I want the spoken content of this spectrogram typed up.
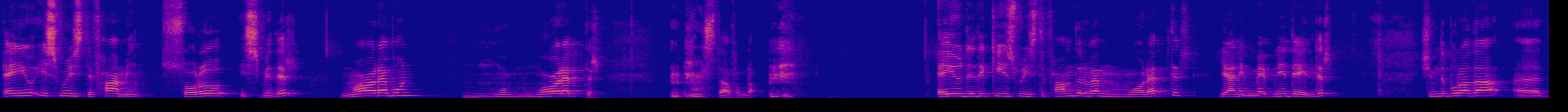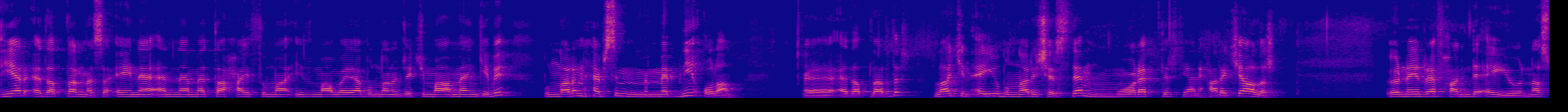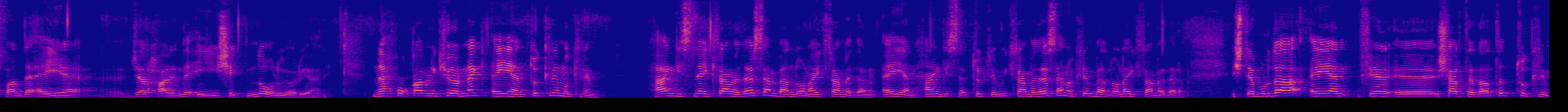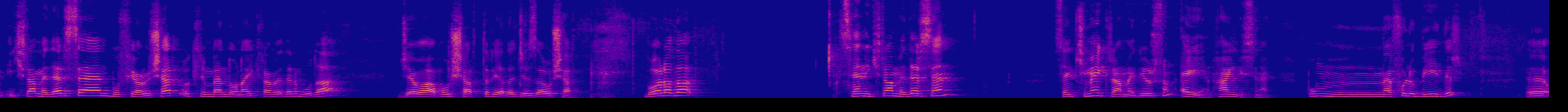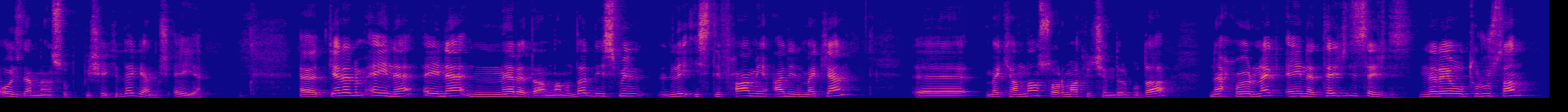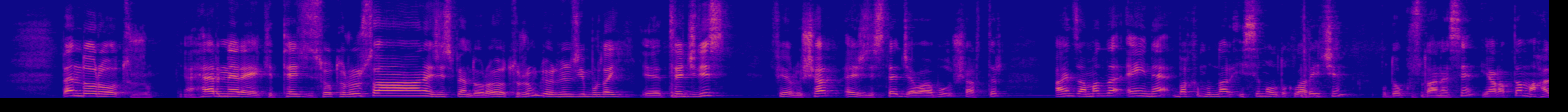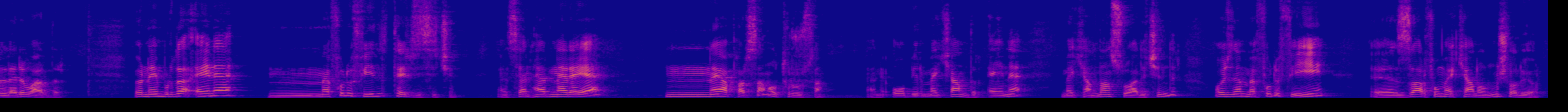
Eyyu ismi istifhamin soru ismidir. Mu'rebun mu- mu'rebdir. Estağfurullah. Eyyu dedik ki ismi istifhamdır ve mu'rebdir. Yani mebni değildir. Şimdi burada e, diğer edatlar mesela eyne, enne, meta, haythuma, izma veya bundan önceki ma, men gibi bunların hepsi mebni olan e, edatlardır. Lakin eyyu bunlar içerisinde mu'rebdir. Yani hareke alır. Örneğin ref halinde eyyu, nasb halinde eyye, cer halinde eyyi şeklinde oluyor yani. Nehvu kabliki örnek eyyen tukrim ukrim. Hangisine ikram edersen ben de ona ikram ederim. Eyyen hangisine tukrim ikram edersen ukrim ben de ona ikram ederim. İşte burada eyyen e, şart edatı tukrim ikram edersen bu fiil şart ukrim ben de ona ikram ederim. Bu da cevabı şarttır ya da ceza şart. Bu arada sen ikram edersen sen kime ikram ediyorsun? Eyyen hangisine? Bu mefulu bi'dir. E, o yüzden mensup bir şekilde gelmiş. Eyyen. Evet gelelim eyne. Eyne nerede anlamında? İsmin li istifhami anil mekan. E, mekandan sormak içindir bu da. Ne örnek eyne tecdi secdis. Nereye oturursan ben oraya otururum. Yani her nereye ki teclis oturursa necis ben de oraya otururum. Gördüğünüz gibi burada e, teclis fiilü şart, eclis de cevabı şarttır. Aynı zamanda eyne bakın bunlar isim oldukları için bu 9 tanesi Yarab'da mahalleri vardır. Örneğin burada eyne mefulü fiil teclis için. Yani sen her nereye ne yaparsan oturursan. Yani o bir mekandır. Eyne mekandan sual içindir. O yüzden mefulü fihi e, zarfu mekan olmuş oluyor.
